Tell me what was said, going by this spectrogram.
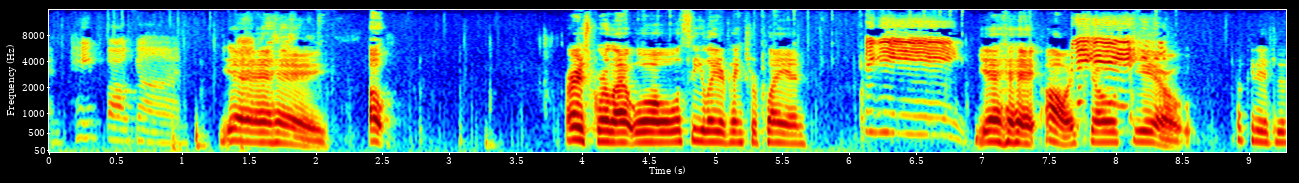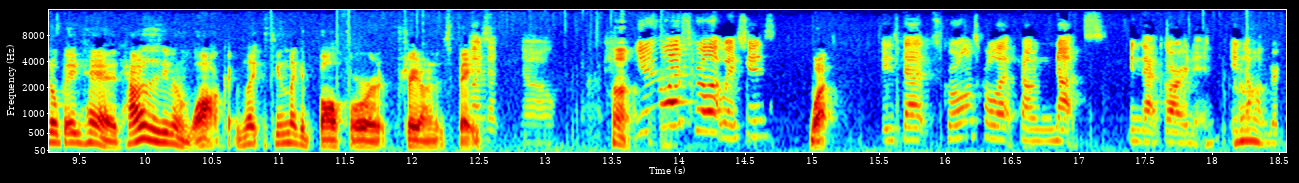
And Paintball Gun. Yay! Oh. All right, Squirrelette. Well, we'll see you later. Thanks for playing. Yay! Oh, it's so cute. Look at his little big head. How does it even walk? It like, seems like it fall forward straight on its I face. don't know. Huh. You know what Scarlet wishes? What? Is that Squirrel and Scarlet found nuts in that garden in the Hunger Games.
